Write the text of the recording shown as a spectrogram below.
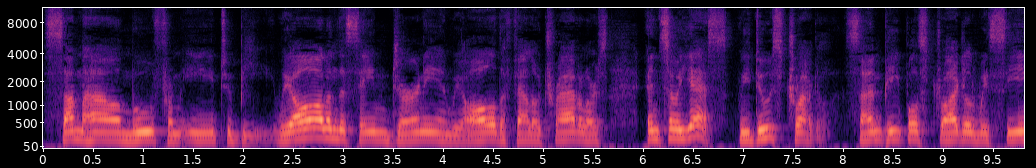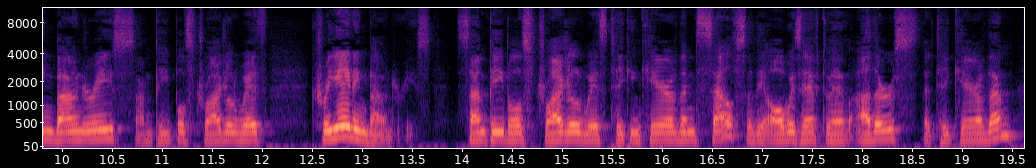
somehow move from E to B. We're all on the same journey and we're all the fellow travelers. And so, yes, we do struggle. Some people struggle with seeing boundaries, some people struggle with creating boundaries. Some people struggle with taking care of themselves, so they always have to have others that take care of them.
